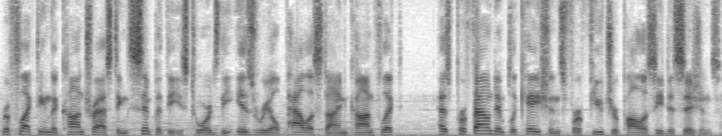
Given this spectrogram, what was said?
reflecting the contrasting sympathies towards the Israel-Palestine conflict, has profound implications for future policy decisions.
